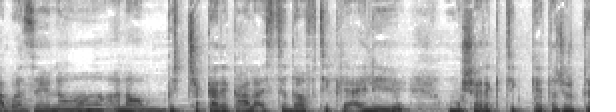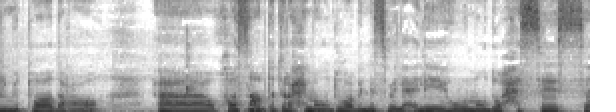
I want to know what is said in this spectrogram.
مرحبا زينة. أنا بتشكرك على استضافتك لإلي ومشاركتك تجربتي المتواضعة. آه وخاصة عم تطرحي موضوع بالنسبة لإلي هو موضوع حساس آه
